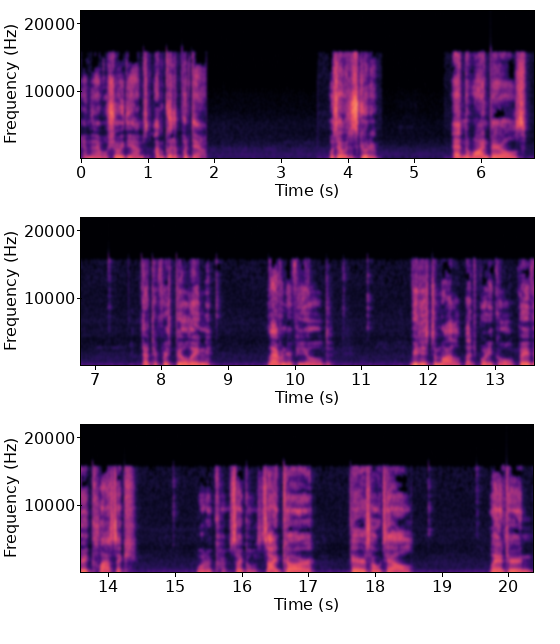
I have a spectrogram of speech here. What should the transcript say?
and then I will show you the items I'm going to put down. We'll start with the scooter, and the wine barrels, Dr. First Building, Lavender Field, Venus de Milo, that's pretty cool, very, very classic, motorcycle sidecar, Paris Hotel, Lantern,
